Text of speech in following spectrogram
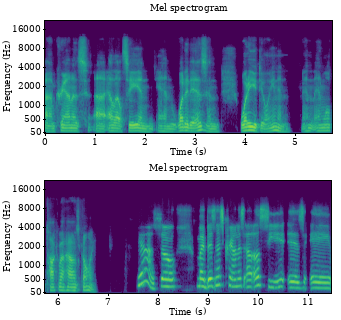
um, Creanas uh, LLC and and what it is and what are you doing and and and we'll talk about how it's going. Yeah, so my business, Creanas LLC, is a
